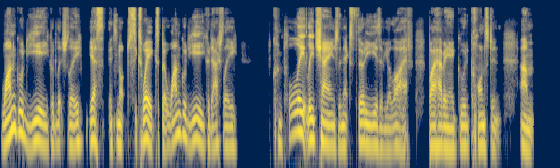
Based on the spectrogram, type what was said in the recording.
One good year, you could literally, yes, it's not six weeks, but one good year, you could actually completely change the next 30 years of your life by having a good, constant, um,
